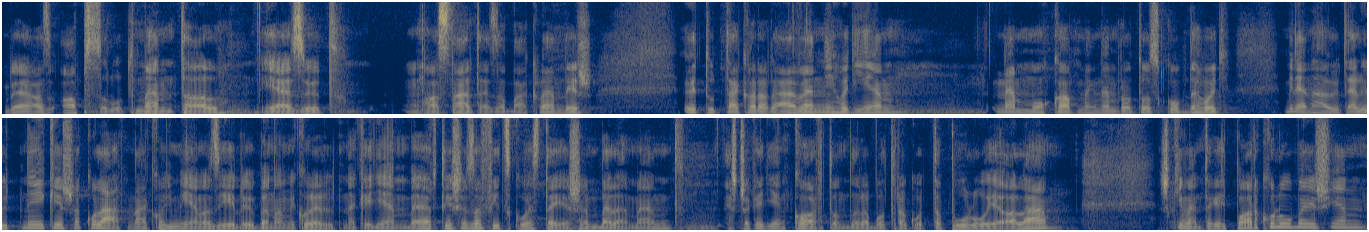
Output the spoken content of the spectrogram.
az abszolút mental jelzőt használta ez a Buckland, és őt tudták arra rávenni, hogy ilyen nem mokap, meg nem rotoszkóp, de hogy mi ha őt elütnék, és akkor látnák, hogy milyen az élőben, amikor elütnek egy embert, és ez a fickó ez teljesen belement, és csak egy ilyen kartondarabot rakott a pólója alá, és kimentek egy parkolóba, és ilyen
